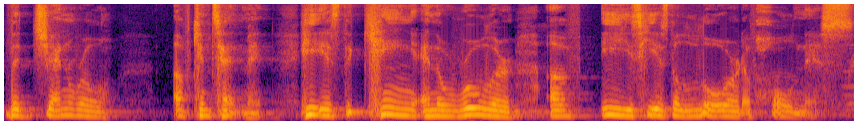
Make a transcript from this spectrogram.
the general of contentment. He is the king and the ruler of ease. He is the Lord of wholeness.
